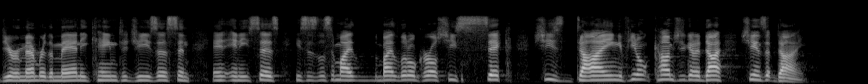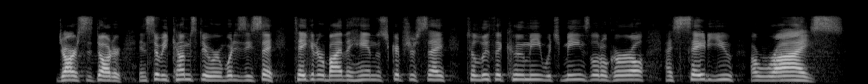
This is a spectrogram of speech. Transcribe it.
Do you remember the man? He came to Jesus and, and, and he says, he says, listen, my, my little girl, she's sick. She's dying. If you don't come, she's going to die. She ends up dying. Jairus' daughter. And so he comes to her, what does he say? Taking her by the hand, the scriptures say, Talitha Kumi, which means little girl, I say to you, arise.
